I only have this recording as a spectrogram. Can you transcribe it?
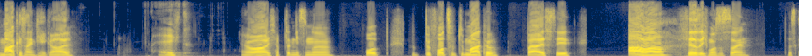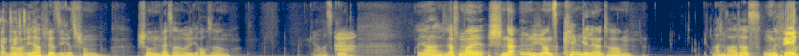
Marke ist eigentlich egal. Echt? Ja, ich habe da nicht so eine bevorzugte Marke bei Eistee. Aber Pfirsich muss es sein. Das ist ganz Na, wichtig. Ja, Pfirsich ist schon, schon besser, würde ich auch sagen. Ja, was geht? Ah. Ja, lass mal schnacken, wie wir uns kennengelernt haben. Wann war das ungefähr?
